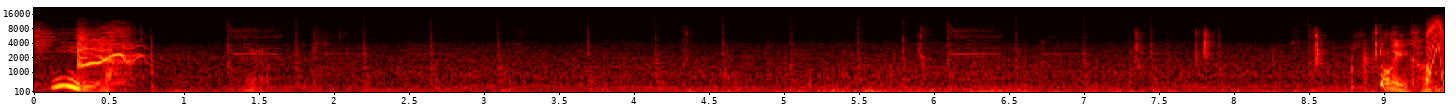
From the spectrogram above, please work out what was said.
ขี้ต้องอีกคำ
